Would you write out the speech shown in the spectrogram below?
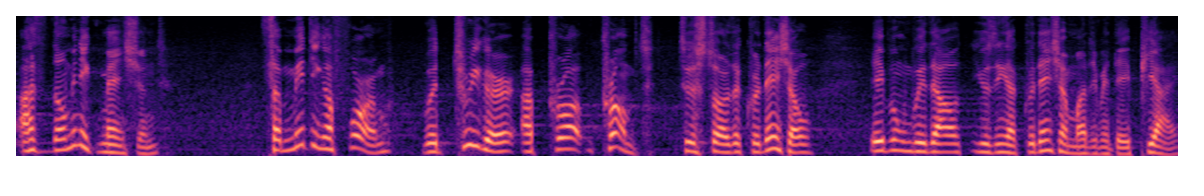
As Dominic mentioned, submitting a form would trigger a pro prompt to store the credential even without using a credential management API.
